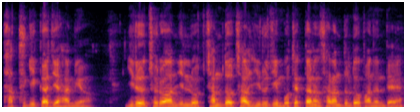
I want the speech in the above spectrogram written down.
다투기까지 하며 이러저러한 일로 잠도 잘 이루지 못했다는 사람들도 봤는데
